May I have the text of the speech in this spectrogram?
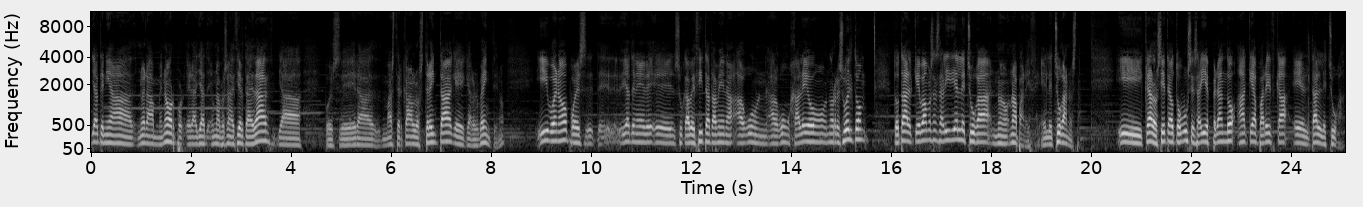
ya tenía no era menor, era ya una persona de cierta edad, ya pues era más cercano a los 30 que, a los 20, ¿no? Y bueno, pues eh, debía tener eh, en su cabecita también algún, algún jaleo no resuelto. Total, que vamos a salir y el lechuga no, no aparece, el lechuga no está. Y claro, siete autobuses ahí esperando a que aparezca el tal lechuga.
